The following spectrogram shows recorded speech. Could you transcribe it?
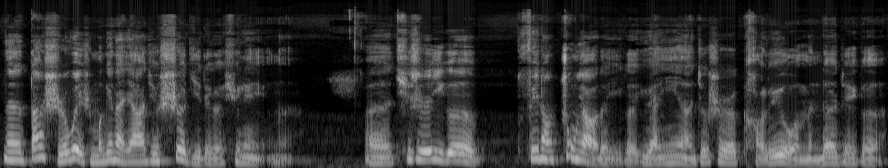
那当时为什么跟大家去设计这个训练营呢？呃，其实一个非常重要的一个原因啊，就是考虑我们的这个。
